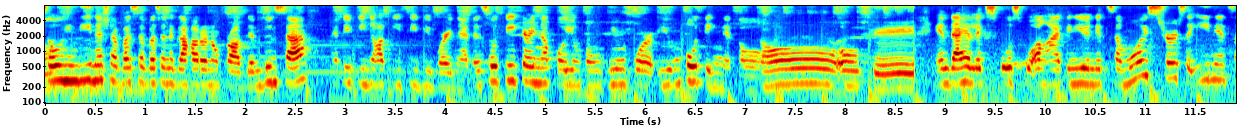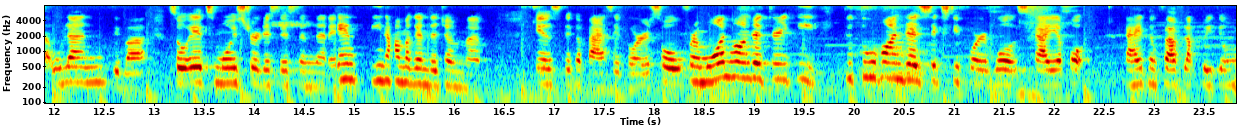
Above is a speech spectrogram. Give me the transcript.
so hindi na siya basta-basta nagkakaroon ng problem dun sa, ito yung pinaka-PCB board natin. So, take care na po yung, yung, for, yung coating nito. oh, okay. And dahil exposed po ang ating unit sa moisture, sa init, sa ulan, di ba? So, it's moisture resistant na rin. And pinakamaganda dyan, ma'am, is the capacitor. So, from 130 to 264 volts, kaya po kahit nagfa-fluctuate yung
